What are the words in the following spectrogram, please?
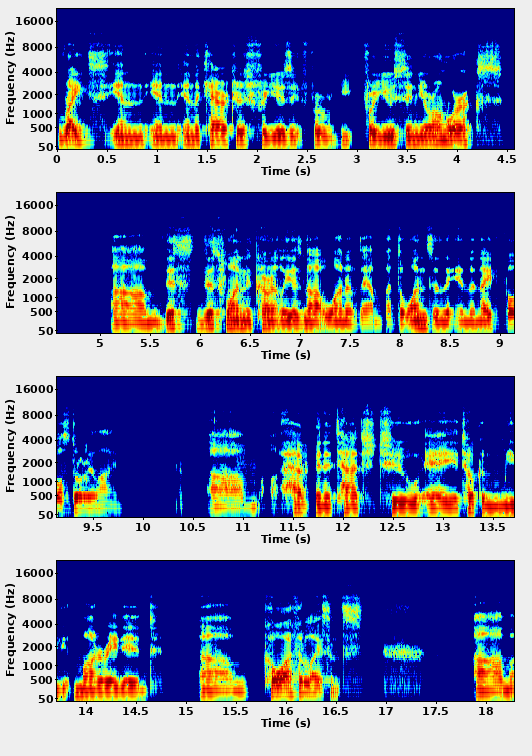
rights in in in the characters for use for for use in your own works. Um, this this one currently is not one of them, but the ones in the in the Nightfall storyline um, have been attached to a token moderated um, co-author license. Um,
